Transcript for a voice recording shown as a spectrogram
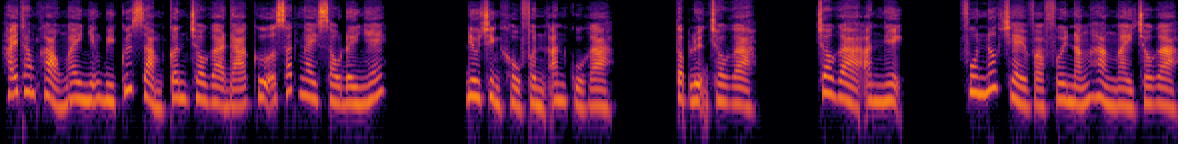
hãy tham khảo ngay những bí quyết giảm cân cho gà đá cựa sắt ngay sau đây nhé. Điều chỉnh khẩu phần ăn của gà. Tập luyện cho gà. Cho gà ăn nghệ. Phun nước chè và phơi nắng hàng ngày cho gà.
